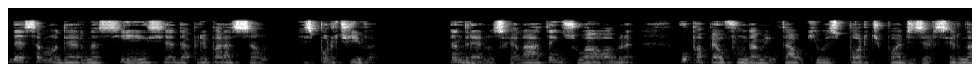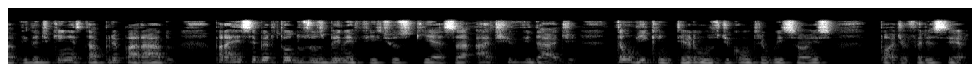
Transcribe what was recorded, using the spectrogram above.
dessa moderna ciência da preparação esportiva. André nos relata em sua obra o papel fundamental que o esporte pode exercer na vida de quem está preparado para receber todos os benefícios que essa atividade, tão rica em termos de contribuições, pode oferecer.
